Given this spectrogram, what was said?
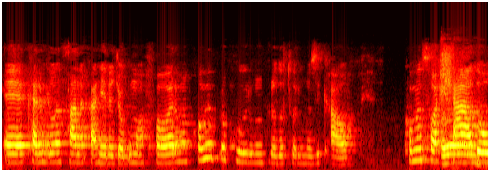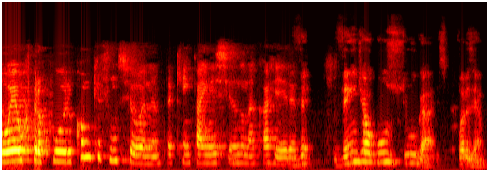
é, quero me lançar na carreira de alguma forma. Como eu procuro um produtor musical? Como eu sou achado, é... ou eu que procuro? Como que funciona para quem está iniciando na carreira? Vem de alguns lugares. Por exemplo,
